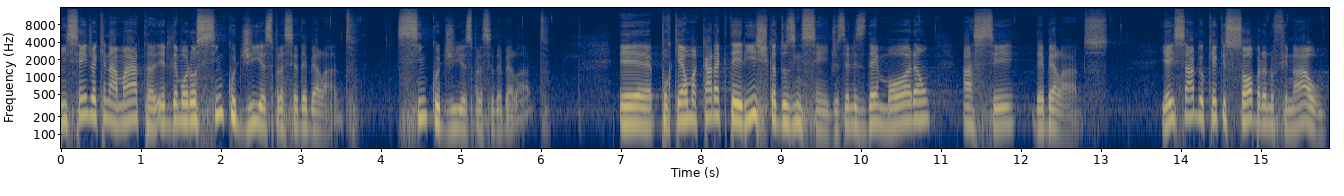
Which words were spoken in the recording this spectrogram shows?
o incêndio aqui na mata, ele demorou cinco dias para ser debelado. Cinco dias para ser debelado. É, porque é uma característica dos incêndios, eles demoram a ser debelados. E aí sabe o que, que sobra no final?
